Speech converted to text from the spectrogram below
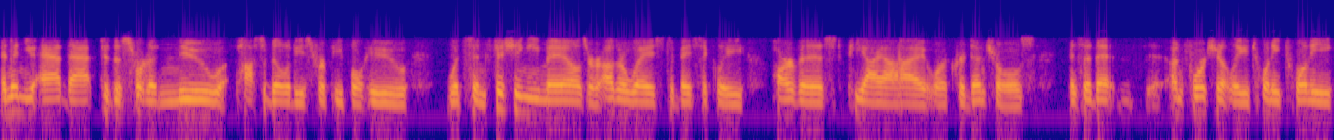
And then you add that to the sort of new possibilities for people who would send phishing emails or other ways to basically harvest PII or credentials. And so that, unfortunately, 2020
